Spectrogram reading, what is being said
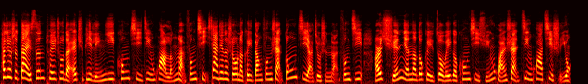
它就是戴森推出的 HP 零一空气净化冷暖风器，夏天的时候呢可以当风扇，冬季啊就是暖风机，而全年呢都可以作为一个空气循环扇净化器使用，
